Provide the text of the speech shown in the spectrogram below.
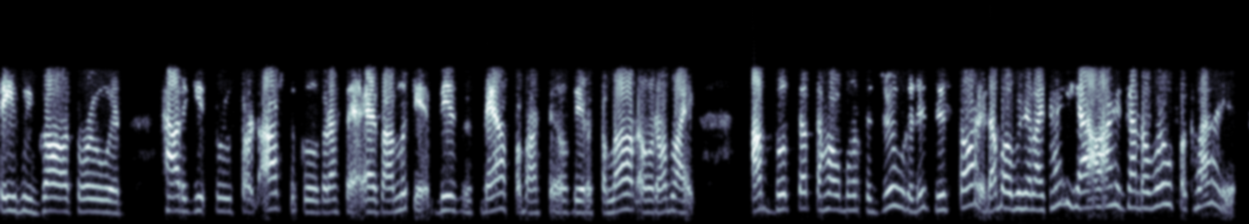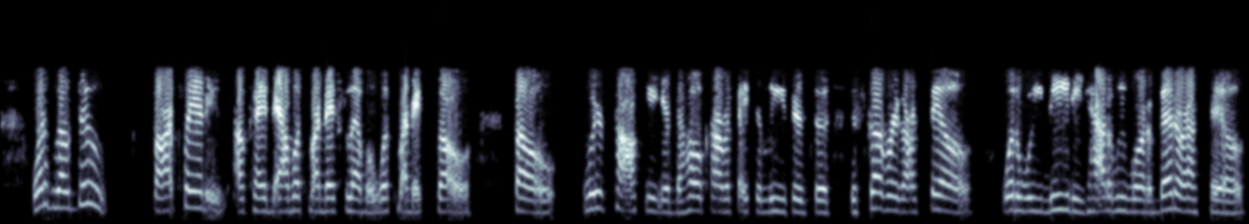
things we've gone through and how to get through certain obstacles. And I said, as I look at business now for myself, being a salon owner, I'm like, I'm booked up the whole month of June and it just started. I'm over here like, hey, y'all, I ain't got no room for clients. What am I going to do? Start planning. Okay, now what's my next level? What's my next goal? So we're talking and the whole conversation leads into discovering ourselves what are we needing? How do we want to better ourselves?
